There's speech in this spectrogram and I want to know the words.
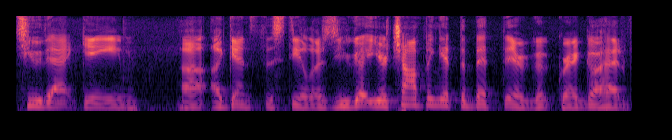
to that game uh, against the Steelers. You got you're chomping at the bit there, Greg. Go ahead.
